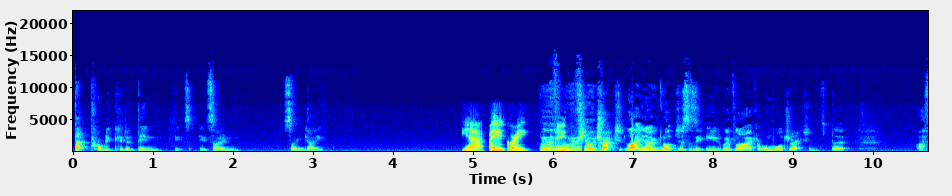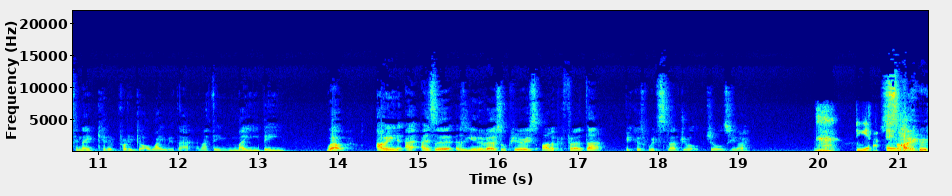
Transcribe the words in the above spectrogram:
that probably could have been its its own its own gate. Yeah, I agree. With, I a, with a few attractions, like you know, not just as it is, with like a couple more attractions, but I think they could have probably got away with that. And I think maybe, well, I mean, as a as a Universal purist, I'd have preferred that because we'd still have Jaws you know. Yeah, So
